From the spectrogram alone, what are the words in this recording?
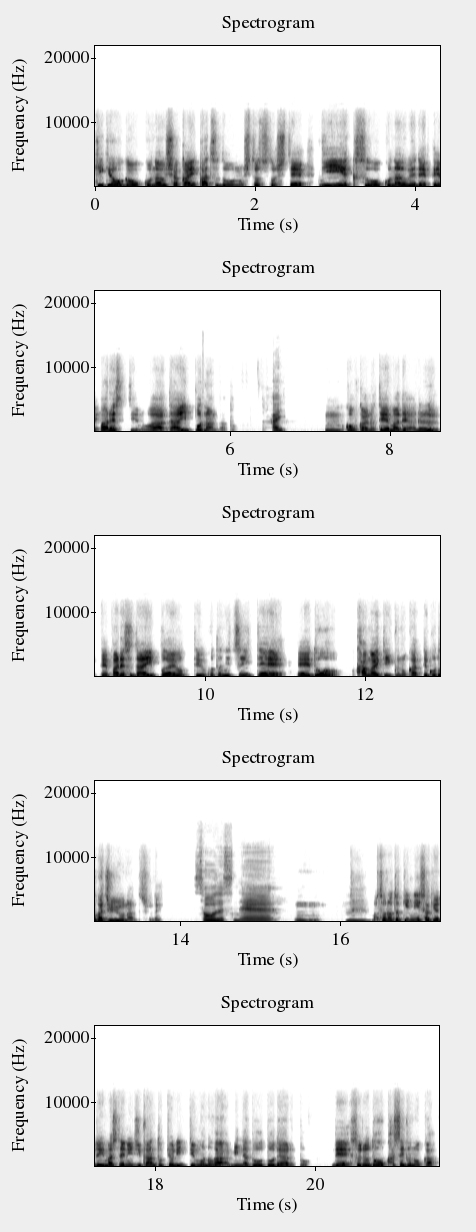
企業が行う社会活動の一つとして DX を行う上でペーパーレスっていうのは第一歩なんだと。うん、今回のテーマであるペーパーレス第一歩だよっていうことについて、えー、どう考えていくのかっていうことが重要なんですよね。そうですね。うんうんまあ、その時に先ほど言いましたように、時間と距離っていうものがみんな同等であると。で、それをどう稼ぐのか、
